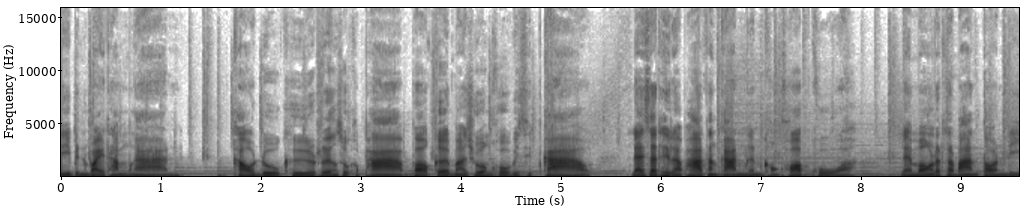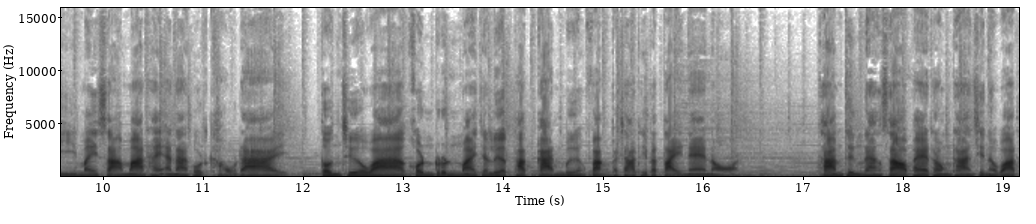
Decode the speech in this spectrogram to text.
นี้เป็นวัยทำงาน เขาดูคือเรื่องสุขภาพ เพราะเกิดมาช่วงโควิด -19 และเสถียรภาพทางการเงินของครอบครัว และมองรัฐบาลตอนนี้ไม่สามารถให้อนาคตเขาได้ ตนเชื่อว่าคนรุ่นใหม่จะเลือกพักการเมืองฝั่งประชาธิปไตยแน่นอน ถามถึงนางสาวแพทองทานชินวัตร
